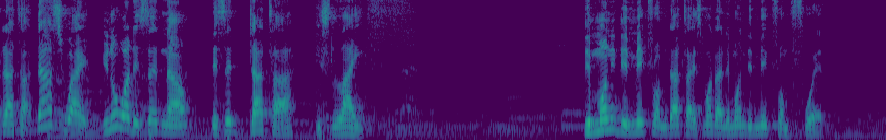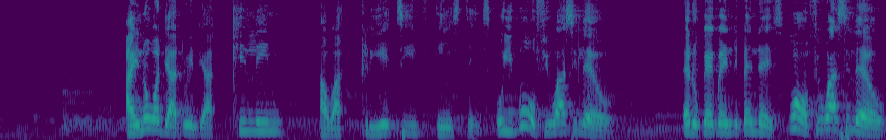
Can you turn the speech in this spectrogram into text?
data. That's why, you know what they said now? They said data is life. The money they make from data is more than the money they make from fuel. I know what they are doing. They are killing our creative instincts. Òyìnbó ò fi wá o. Ẹrù pé ẹgbẹ́ independence. Wọ́n fi o.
